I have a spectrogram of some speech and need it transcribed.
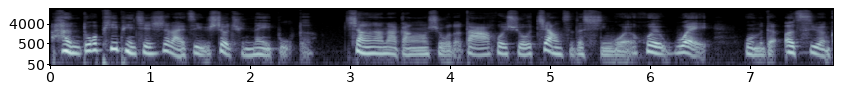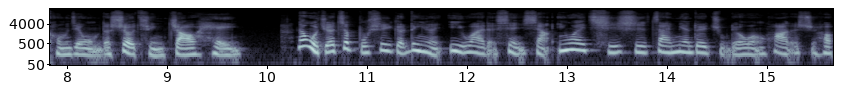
很多批评其实是来自于社群内部的，像娜娜刚刚说的，大家会说这样子的行为会为我们的二次元空间、我们的社群招黑。那我觉得这不是一个令人意外的现象，因为其实，在面对主流文化的时候，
